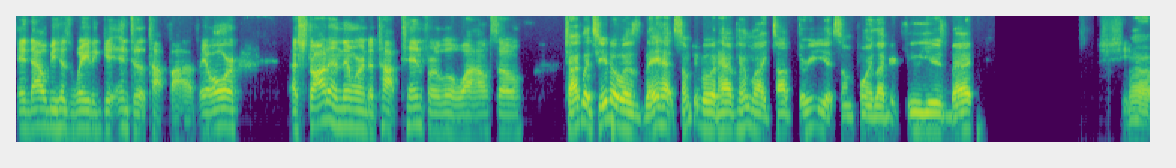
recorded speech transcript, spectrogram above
and that would be his way to get into the top five, or Estrada, and then we're in the top ten for a little while. So Chocolatito was they had some people would have him like top three at some point, like a few years back. Uh,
